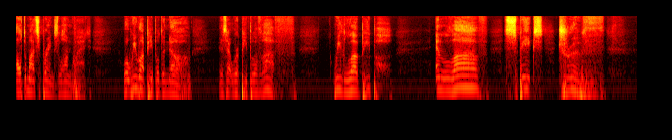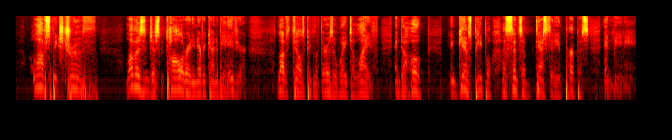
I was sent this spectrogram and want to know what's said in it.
Altamonte Springs, Longwood. What we want people to know is that we're people of love. We love people. And love speaks truth. Love speaks truth. Love isn't just tolerating every kind of behavior. Love tells people that there is a way to life and to hope and gives people a sense of destiny and purpose and meaning.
